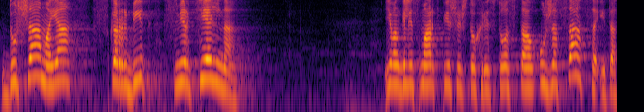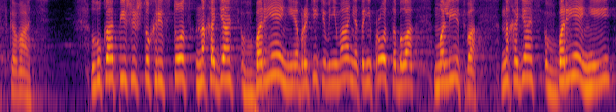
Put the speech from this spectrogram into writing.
Душа моя скорбит смертельно. Евангелист Марк пишет, что Христос стал ужасаться и тосковать. Лука пишет, что Христос, находясь в Барении, обратите внимание, это не просто была молитва, находясь в Барении,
